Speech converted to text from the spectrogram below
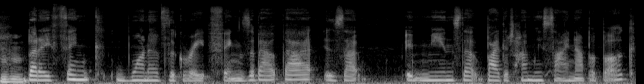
Mhm. but I think one of the great things about that is that it means that by the time we sign up a book,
